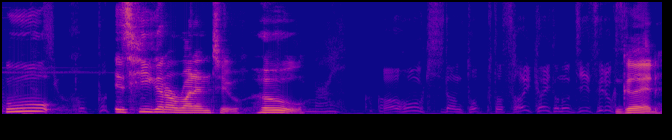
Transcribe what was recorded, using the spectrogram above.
Who is he gonna run into? Who? Good.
